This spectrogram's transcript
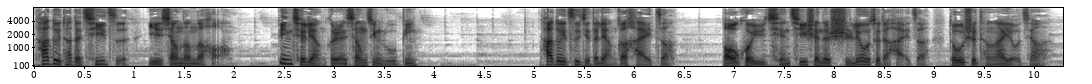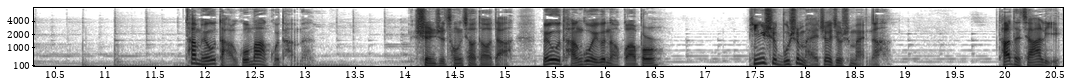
他对他的妻子也相当的好，并且两个人相敬如宾。他对自己的两个孩子，包括与前妻生的十六岁的孩子，都是疼爱有加。他没有打过骂过他们，甚至从小到大没有谈过一个脑瓜包。平时不是买这就是买那。他的家里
